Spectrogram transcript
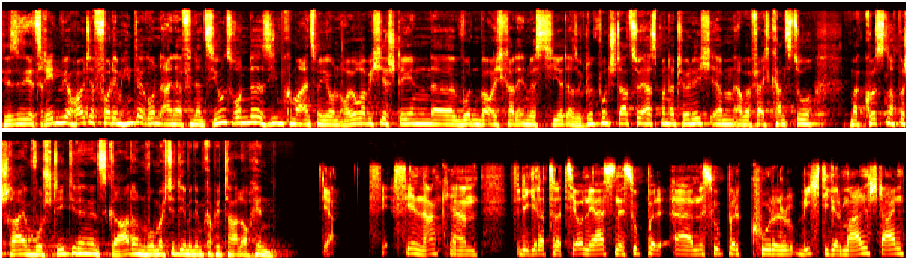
jetzt reden wir heute vor dem Hintergrund einer Finanzierungsrunde. 7,1 Millionen Euro habe ich hier stehen, äh, wurden bei euch gerade investiert. Also Glückwunsch dazu erstmal natürlich. Ähm, aber vielleicht kannst du mal kurz noch beschreiben, wo steht ihr denn jetzt gerade und wo möchtet ihr mit dem Kapital auch hin? Ja, Vielen Dank ähm, für die Gratulation. Ja, es ist ein super, ähm, super cooler, wichtiger Meilenstein.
